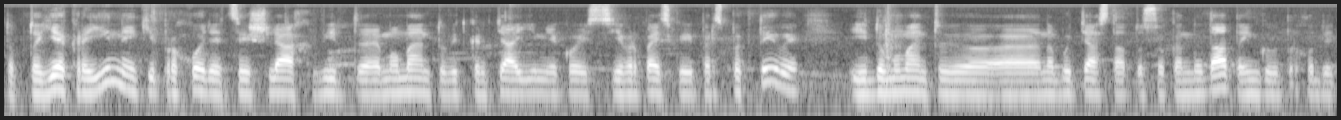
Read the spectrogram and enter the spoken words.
Тобто є країни, які проходять цей шлях від моменту відкриття їм якоїсь європейської перспективи і до моменту е, набуття статусу кандидата інколи проходять,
